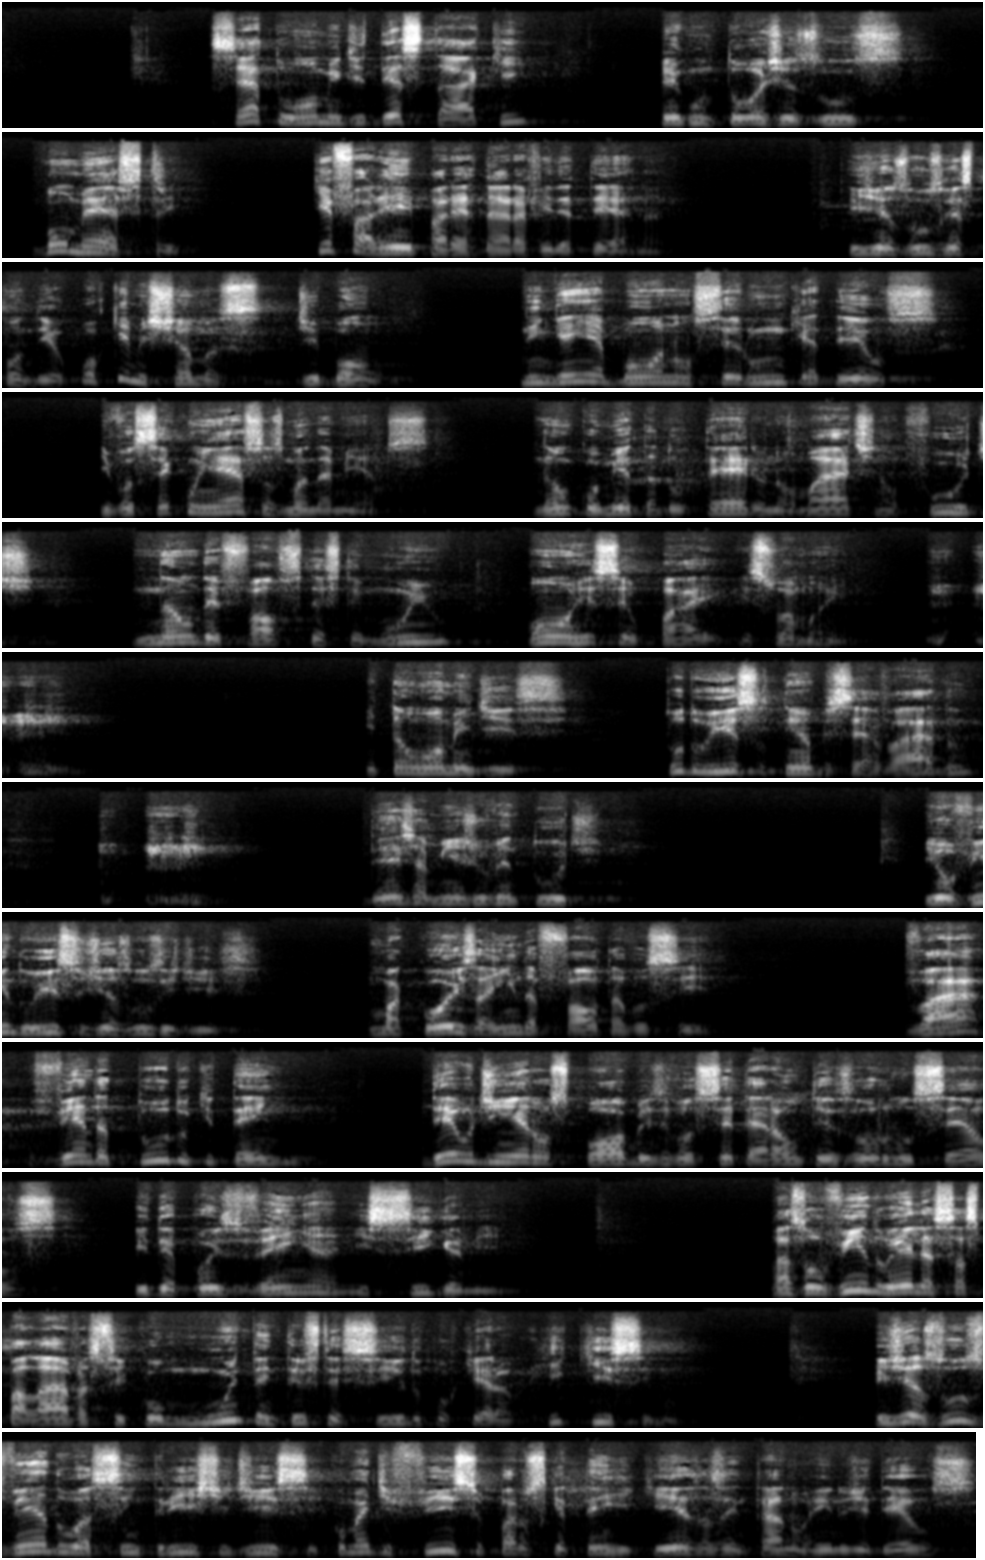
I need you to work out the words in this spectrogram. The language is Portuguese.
Certo homem de destaque perguntou a Jesus: Bom mestre, que farei para herdar a vida eterna? E Jesus respondeu: Por que me chamas de bom? Ninguém é bom a não ser um que é Deus. E você conhece os mandamentos: Não cometa adultério, não mate, não furte, não dê falso testemunho honre seu pai e sua mãe. Então o homem disse: Tudo isso tenho observado desde a minha juventude. E ouvindo isso, Jesus lhe disse: Uma coisa ainda falta a você. Vá, venda tudo o que tem, dê o dinheiro aos pobres e você terá um tesouro nos céus, e depois venha e siga-me. Mas ouvindo ele essas palavras, ficou muito entristecido, porque era riquíssimo. E Jesus, vendo-o assim triste, disse: Como é difícil para os que têm riquezas entrar no reino de Deus,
